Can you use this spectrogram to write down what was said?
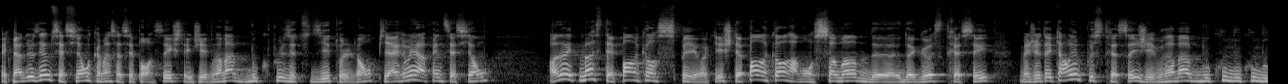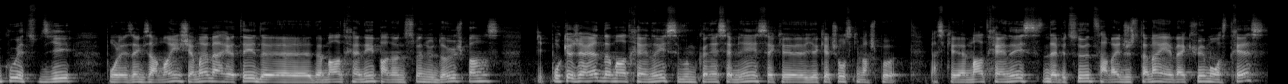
Fait que ma deuxième session, comment ça s'est passé? J'ai vraiment beaucoup plus étudié tout le long, puis arrivé à la fin de session, honnêtement, c'était pas encore si pire, ok? J'étais pas encore à mon summum de, gars stressé, mais j'étais quand même plus stressé. J'ai vraiment beaucoup, beaucoup, beaucoup étudié pour les examens. J'ai même arrêté de, m'entraîner pendant une semaine ou deux, je pense. Puis pour que j'arrête de m'entraîner, si vous me connaissez bien, c'est qu'il y a quelque chose qui marche pas. Parce que m'entraîner, d'habitude, ça m'aide justement à évacuer mon stress.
